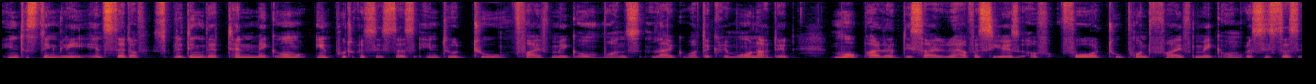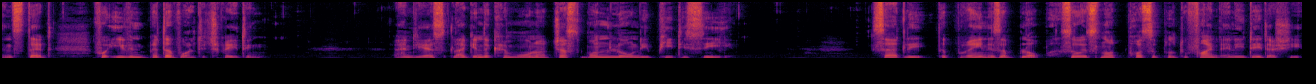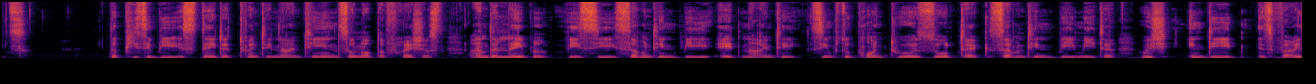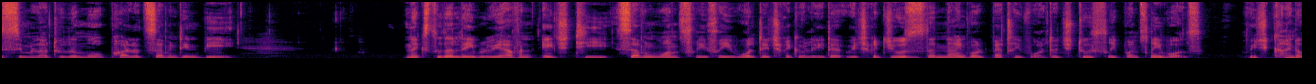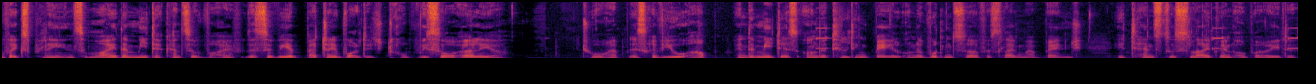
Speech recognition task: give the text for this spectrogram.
Interestingly, instead of splitting the 10 megohm input resistors into two 5 megohm ones, like what the Crenova did, Morpilot decided to have a series of four 2.5 megohm resistors instead for even better voltage rating. And yes, like in the Crenova, just one lonely PTC. Sadly, the brain is a blob, so it's not possible to find any datasheets. The PCB is dated 2019, so not the freshest, and the label VC17B890 seems to point to a Zotac 17B meter, which indeed is very similar to the Morpilot 17B. Next to the label we have an HT7133 voltage regulator which reduces the 9V battery voltage to 3.3 volts which kind of explains why the meter can survive the severe battery voltage drop we saw earlier. To wrap this review up, when the meter is on the tilting bale on a wooden surface like my bench, it tends to slide when operated.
